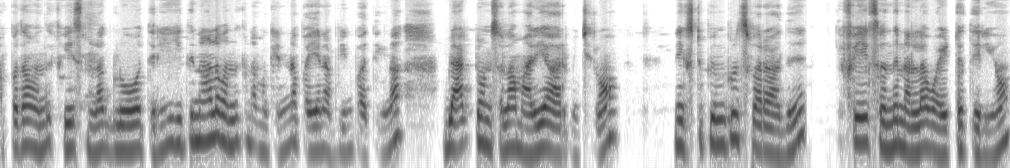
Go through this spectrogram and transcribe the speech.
அப்போ தான் வந்து ஃபேஸ் நல்லா க்ளோவாக தெரியும். இதனால வந்து நமக்கு என்ன பயன் அப்படின்னு பார்த்தீங்கன்னா பிளாக் டோன்ஸ் எல்லாம் மறைய ஆரம்பிச்சிடும் நெக்ஸ்ட் பிம்பிள்ஸ் வராது. ஃபேஸ் வந்து நல்லா ஒயிட்டாக தெரியும்.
